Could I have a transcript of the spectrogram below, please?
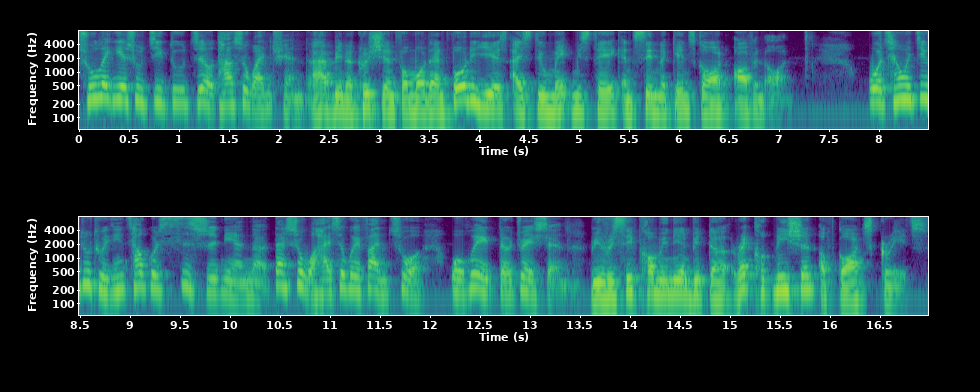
除了耶稣基督，只有他是完全的。 I have been a Christian for more than 40 years. I still make mistake and sin against God off and on. 我成为基督徒已经超过四十年了，但是我还是会犯错，我会得罪神。 We receive communion with the recognition of God's grace.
